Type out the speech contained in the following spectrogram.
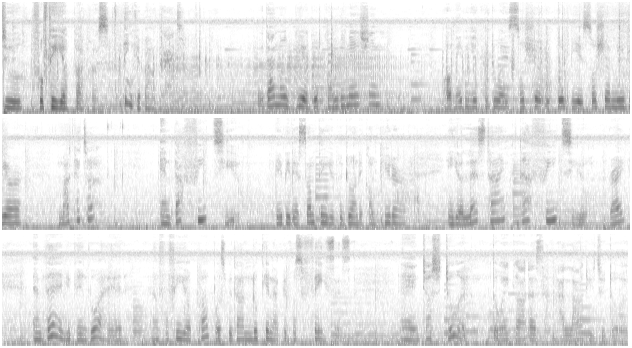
to fulfill your purpose. Think about that. Would that not be a good combination? Or maybe you could do a social, you could be a social media marketer and that fits you. Maybe there's something you could do on the computer in your less time that fits you, right? And then you can go ahead and fulfill your purpose without looking at people's faces and just do it the way God has allowed you to do it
